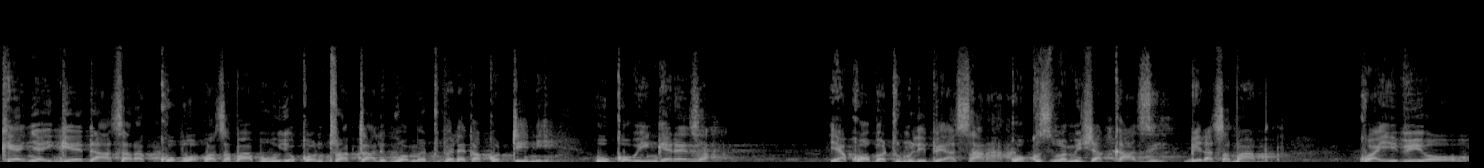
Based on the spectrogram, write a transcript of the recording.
Kenya ingeenda hasara kubwa, kwa sababu huyo contractor alikuwa ametupeleka kotini huko Uingereza ya kwamba tumlipe hasara kwa kusimamisha kazi bila sababu. Kwa hivyo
